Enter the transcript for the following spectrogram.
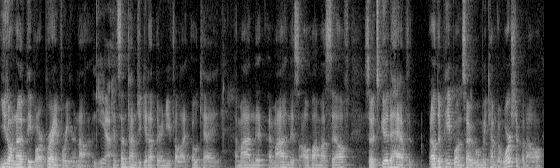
you don't know if people are praying for you or not. Yeah. And sometimes you get up there and you feel like, okay, am I in this, am I in this all by myself? So it's good to have other people. And so when we come to worship and all,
